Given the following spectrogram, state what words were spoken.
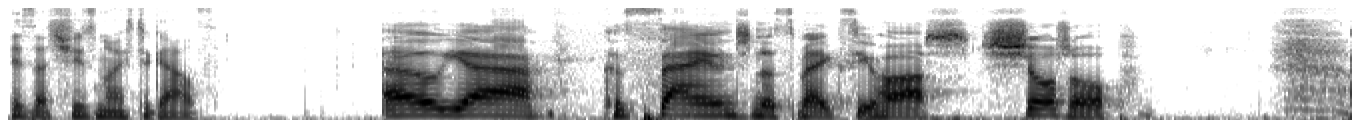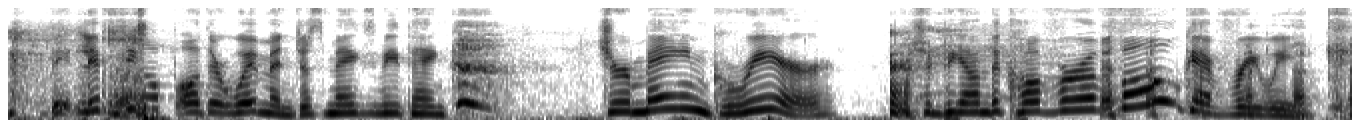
is that she's nice to gals. Oh, yeah. Because soundness makes you hot. Shut up. Lifting up other women just makes me think Germaine Greer should be on the cover of Vogue every week.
